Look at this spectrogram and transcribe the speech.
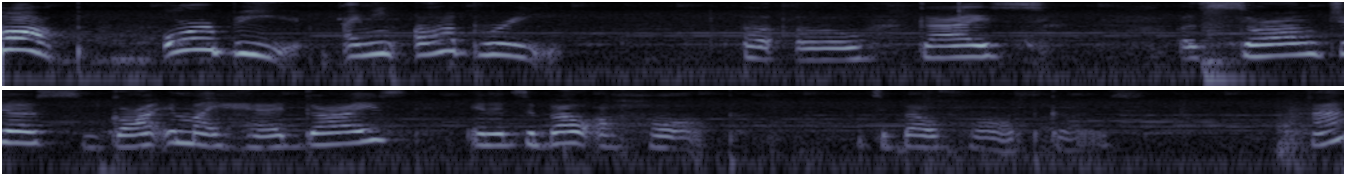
Hop. Orby. I mean Aubrey. Uh-oh. Guys, a song just got in my head, guys, and it's about a hop. It's about hop, guys. Huh?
